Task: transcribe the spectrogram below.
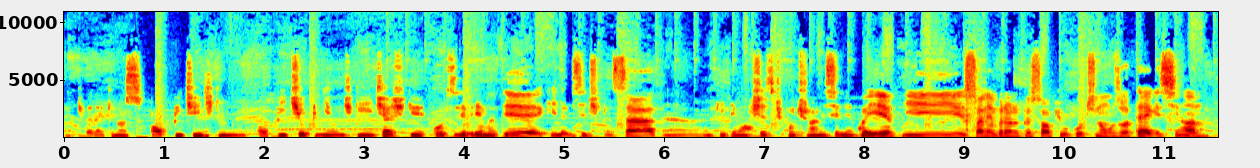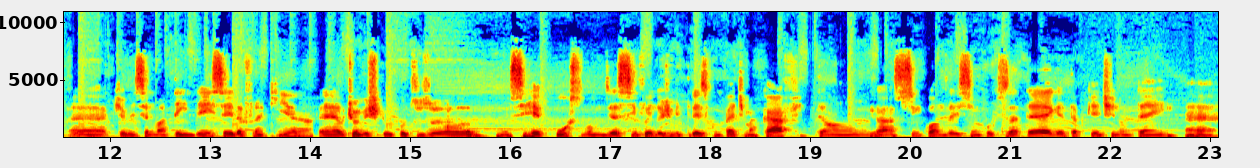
a gente vai dar aqui nosso palpite de quem, palpite e opinião de quem a gente acha que o Colts deveria manter, quem deve ser dispensado, é, quem tem uma chance de continuar nesse elenco aí. E só lembrando, pessoal, que o Colts não usou tag esse ano, é, que vem sendo uma tendência aí da franquia, né? É, a última vez que o Colts usou esse recurso, vamos dizer assim, foi em 2013 com o Pat McAfee. Então, já cinco anos aí sem o coach tag, até porque a gente não tem é,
